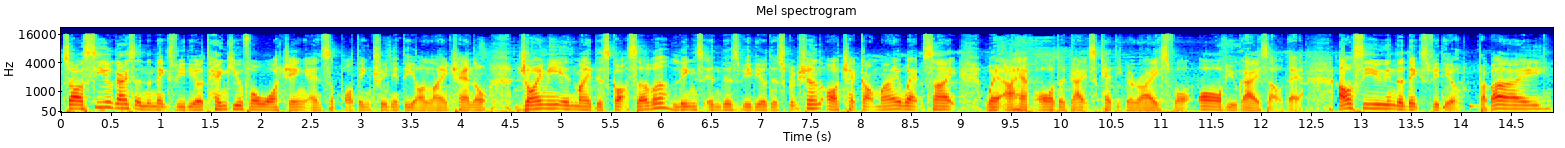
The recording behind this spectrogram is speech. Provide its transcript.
So I'll see you guys in the next video. Thank you for watching and supporting Trinity Online channel. Join me in my discord server. Links in this video description. Or check out my website where I have all the guides categorized for all of you guys out there. I'll see you in the next video. Bye bye.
